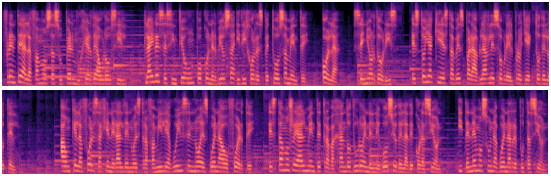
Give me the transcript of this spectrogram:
Frente a la famosa supermujer de Aurosil, Claire se sintió un poco nerviosa y dijo respetuosamente, Hola, señor Doris, estoy aquí esta vez para hablarle sobre el proyecto del hotel. Aunque la fuerza general de nuestra familia Wilson no es buena o fuerte, estamos realmente trabajando duro en el negocio de la decoración, y tenemos una buena reputación.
